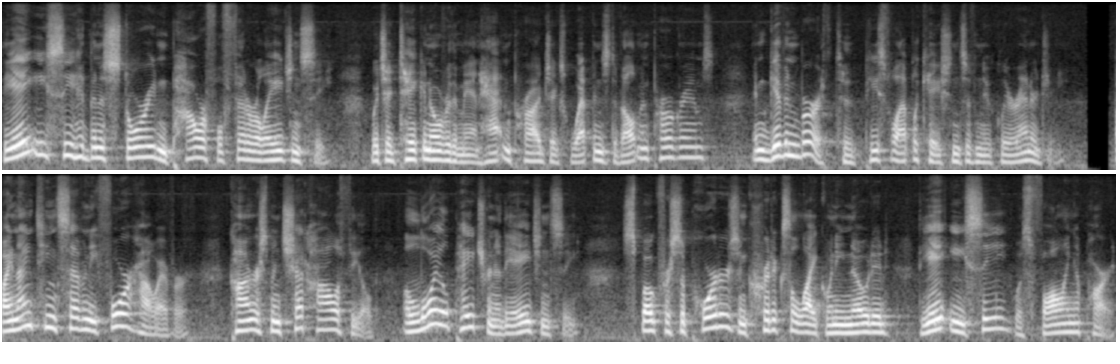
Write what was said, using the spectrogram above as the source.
The AEC had been a storied and powerful federal agency which had taken over the Manhattan Project's weapons development programs and given birth to peaceful applications of nuclear energy. By 1974, however, Congressman Chet Holifield, a loyal patron of the agency, spoke for supporters and critics alike when he noted the AEC was falling apart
